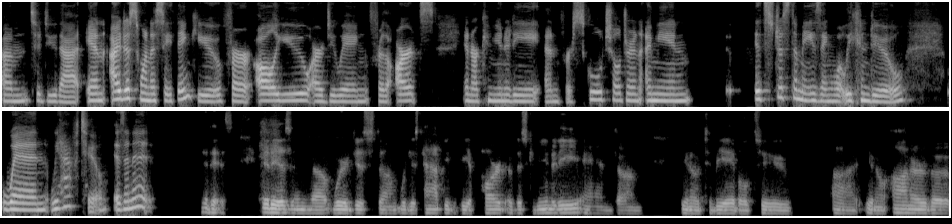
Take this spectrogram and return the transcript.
um, to do that. And I just want to say thank you for all you are doing for the arts in our community and for school children. I mean, it's just amazing what we can do when we have to, isn't it? It is. It is, and uh, we're just um, we're just happy to be a part of this community, and um, you know to be able to uh, you know honor the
